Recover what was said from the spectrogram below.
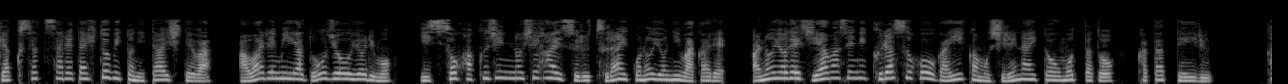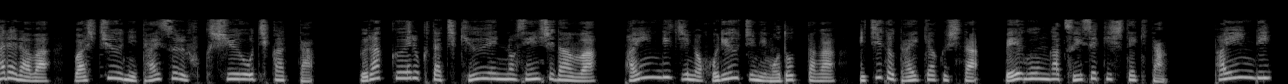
虐殺された人々に対しては、哀れみや同情よりも、いっそ白人の支配する辛いこの世に別れ、あの世で幸せに暮らす方がいいかもしれないと思ったと語っている。彼らは和シチューに対する復讐を誓った。ブラックエルクたち救援の戦士団はパインリッジの保留地に戻ったが、一度退却した米軍が追跡してきた。パインリッ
